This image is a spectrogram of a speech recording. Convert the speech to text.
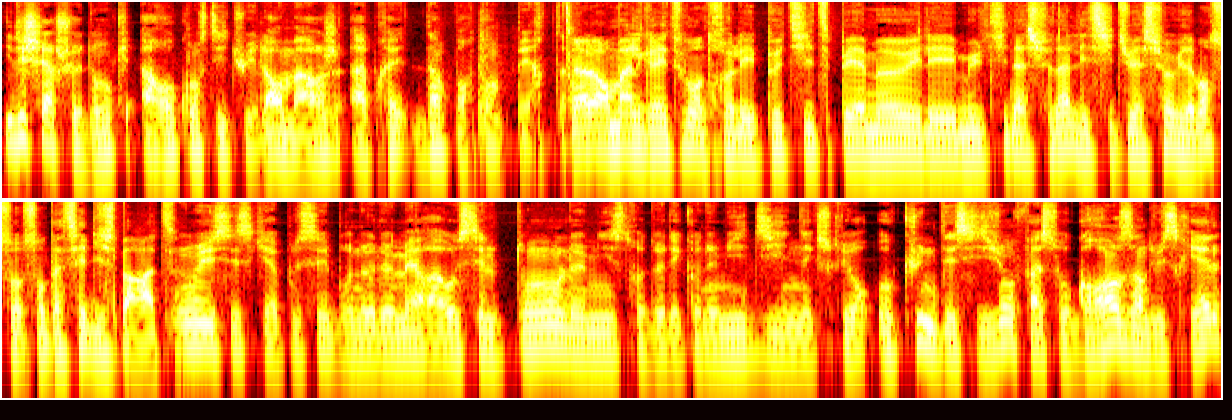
Ils cherchent donc à reconstituer leur marge après d'importantes pertes. Alors malgré tout, entre les petites PME et les multinationales, les situations évidemment sont, assez disparates. Oui, c'est ce qui a poussé Bruno Le Maire à hausser le ton. Le ministre de l'économie dit n'exclure aucune décision face aux grands industriels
